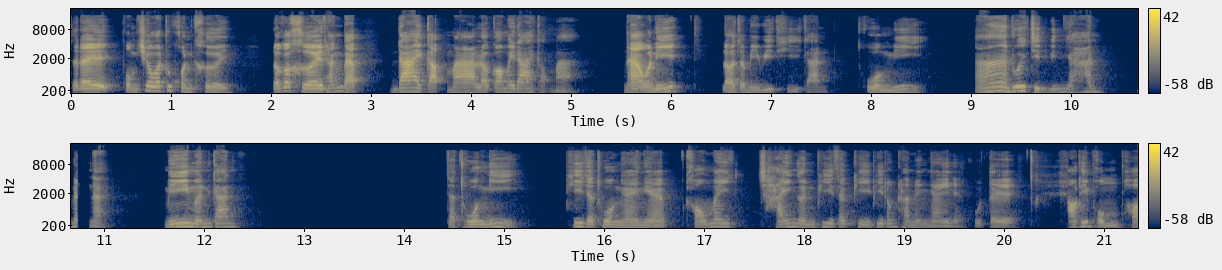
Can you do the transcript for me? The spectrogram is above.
จะได้ผมเชื่อว่าทุกคนเคย แล้วก็เคยทั้งแบบได้กลับมาแล้วก็ไม่ได้กลับมา นะวันนี้เราจะมีวิธีการทวงหนี้อ่าด้วยจิตวิญญาณนะนะมีเหมือนกัน จะทวงหนี้ พี่จะทวงไงเนี่ยเขาไม่ ใช้เงินพี่สักทีพี่ต้องทำยังไงเนี่ยครูเต เอาที่ผมพอ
